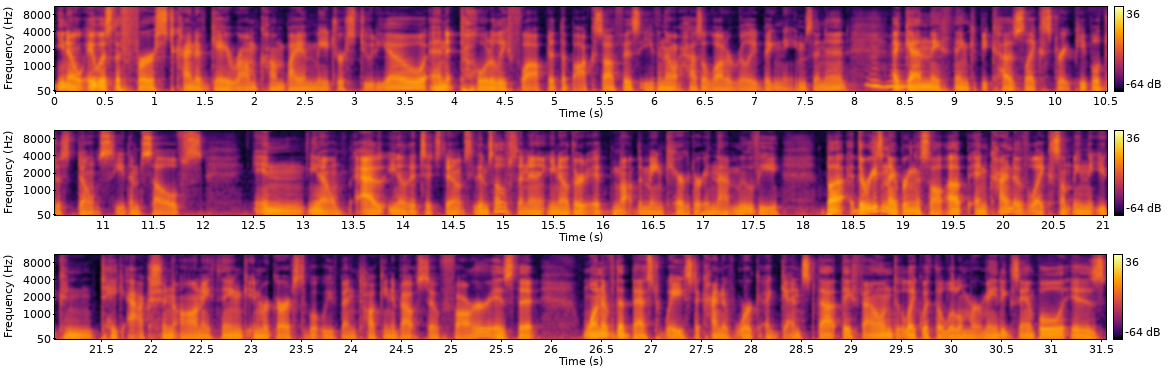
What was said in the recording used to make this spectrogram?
you know it was the first kind of gay rom-com by a major studio and it totally flopped at the box office even though it has a lot of really big names in it Mhm. again they think because like straight people just don't see themselves in you know as you know they, just- they don't see themselves in it you know they're it, not the main character in that movie but the reason i bring this all up and kind of like something that you can take action on i think in regards to what we've been talking about so far is that one of the best ways to kind of work against that they found like with the little mermaid example is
